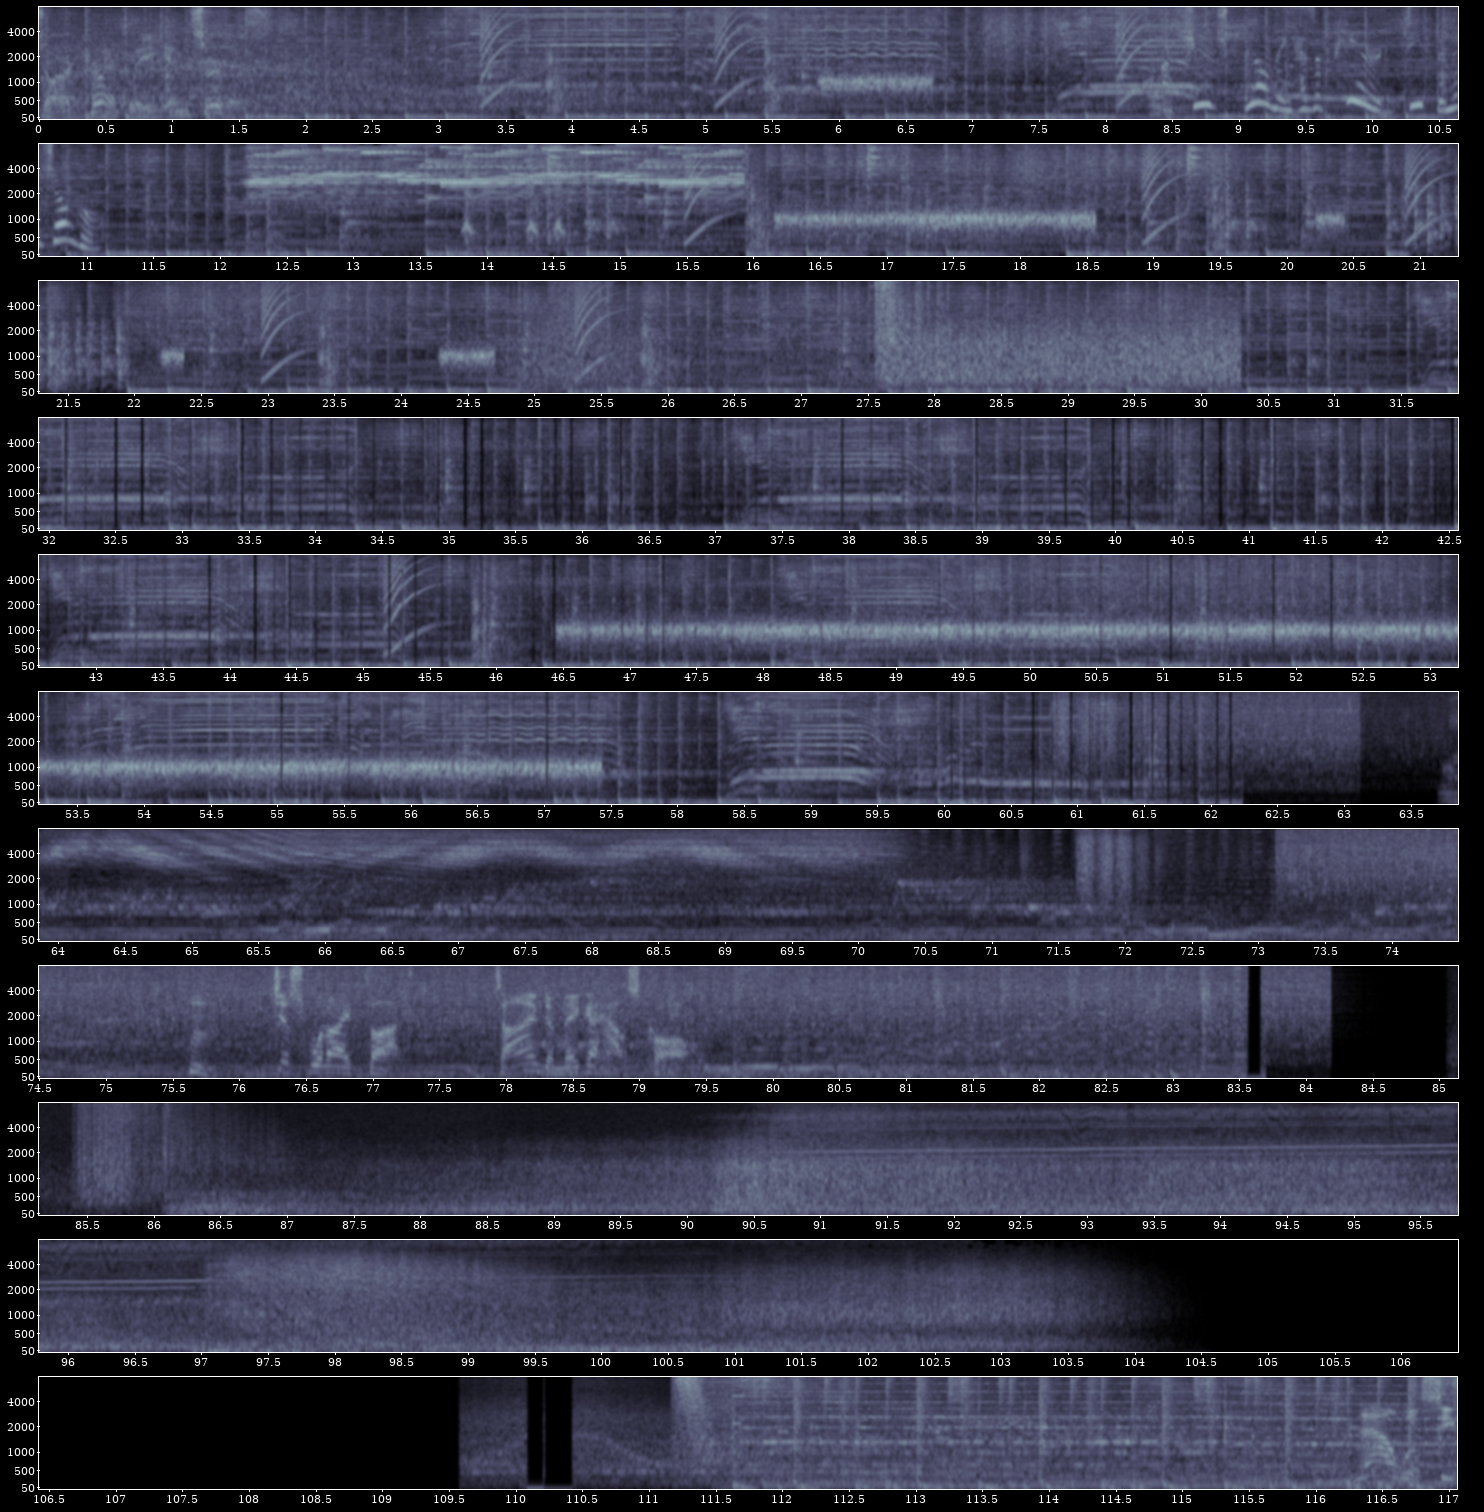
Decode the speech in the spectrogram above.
Trains are currently in service. A huge building has appeared deep in the jungle. What I thought. Time to make a house call.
